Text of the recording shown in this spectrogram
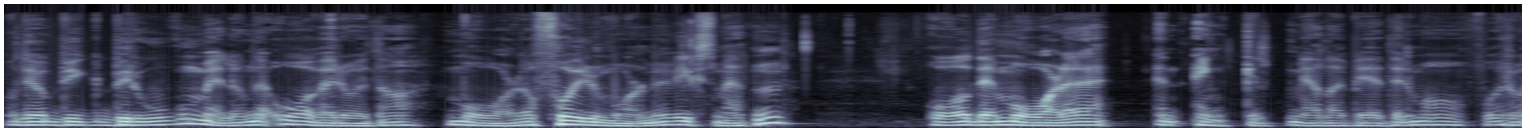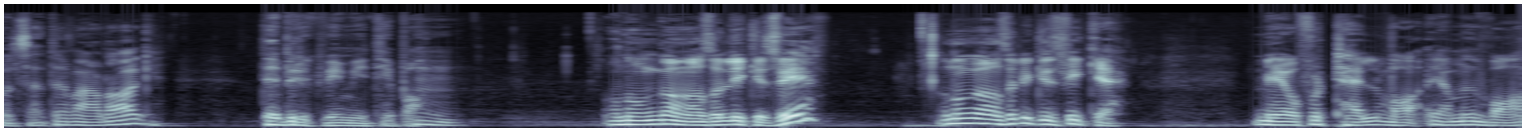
Og det å bygge bro mellom det overordna målet og formålet med virksomheten, og det målet en enkeltmedarbeider må forholde seg til hver dag, det bruker vi mye tid på. Og noen ganger så lykkes vi, og noen ganger så lykkes vi ikke. Med å fortelle hva, ja, men hva,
